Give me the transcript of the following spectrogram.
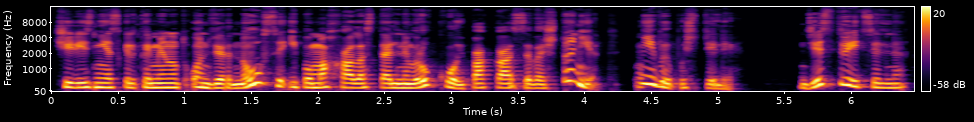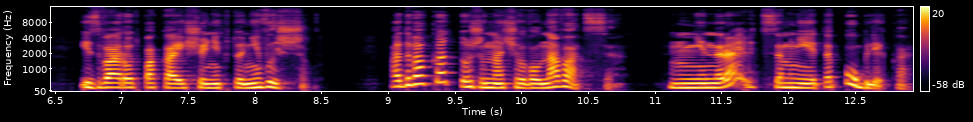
Через несколько минут он вернулся и помахал остальным рукой, показывая, что нет, не выпустили. Действительно, из ворот пока еще никто не вышел. Адвокат тоже начал волноваться. «Не нравится мне эта публика»,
